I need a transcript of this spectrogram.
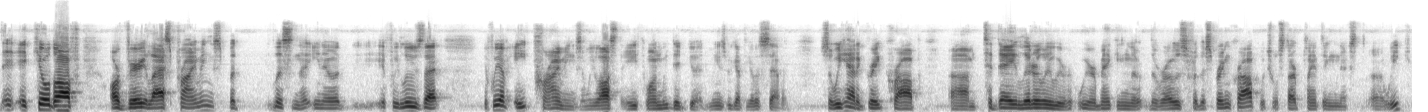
it, it killed off our very last primings. But listen, you know, if we lose that, if we have eight primings and we lost the eighth one, we did good. It means we got the other seven. So we had a great crop. Um, today, literally, we were, we were making the, the rows for the spring crop, which we'll start planting next uh, week.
